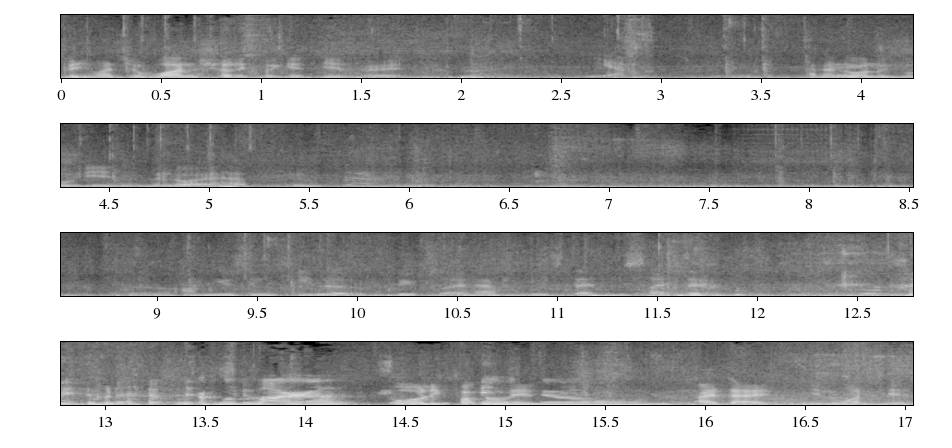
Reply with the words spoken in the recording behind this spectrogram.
pretty much a one shot if I get hit, right? Yeah. I don't want to go in, even though I have to. Uh, I'm using healer equipped, so I have to stand beside them. I don't have a choice. Mara? Holy fuck, Oh I, no. I died in one hit.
